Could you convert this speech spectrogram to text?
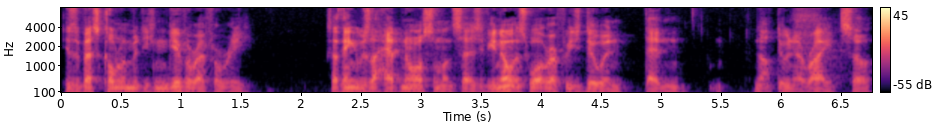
is the best compliment you can give a referee. Because I think it was like Hebner or someone says, if you notice what a referee's doing, then not doing it right. So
